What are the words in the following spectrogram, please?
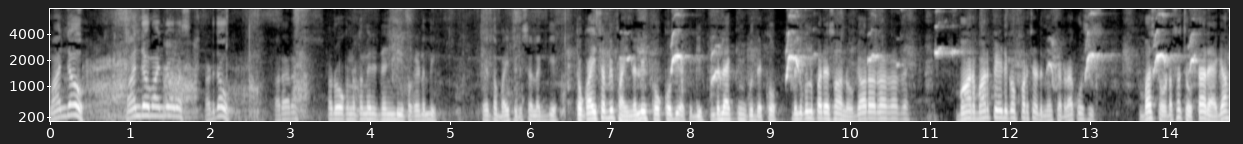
मान जाओ मान जाओ मान जाओ बस हट जाओ। अरे अरे रोकना तो मेरी डंडी पकड़ ली। ये तो भाई फिर से लग गई। तो कई सभी फाइनली कोको भी हट गई। ब्लैक किंग को देखो बिल्कुल परेशान हो गया। और अरे अरे बार बार पेड़ के ऊपर चढ़ने कर रहा कोशिश। बस थोड़ा सा छोटा रह गया।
